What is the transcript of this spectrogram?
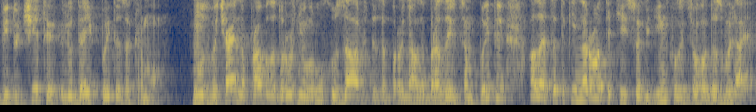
відучити людей пити за кермом. Ну, звичайно, правила дорожнього руху завжди забороняли бразильцям пити, але це такий народ, який собі інколи цього дозволяє.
